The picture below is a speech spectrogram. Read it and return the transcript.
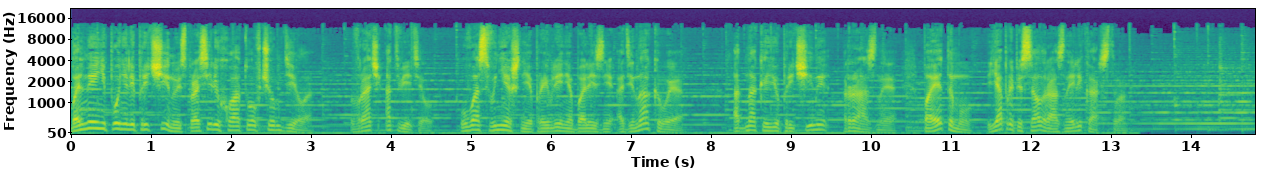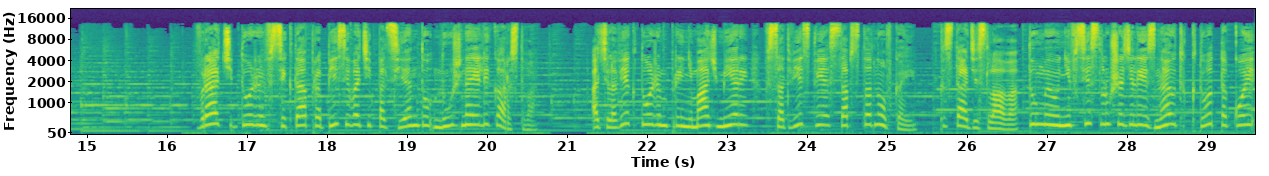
Больные не поняли причину и спросили Хуато, в чем дело. Врач ответил, у вас внешнее проявление болезни одинаковое, однако ее причины разные, поэтому я прописал разные лекарства. Врач должен всегда прописывать пациенту нужное лекарство, а человек должен принимать меры в соответствии с обстановкой. Кстати, Слава, думаю, не все слушатели знают, кто такой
